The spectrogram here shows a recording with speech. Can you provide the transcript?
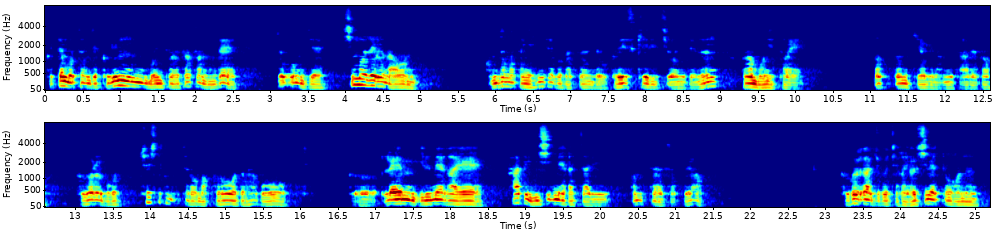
그때부터 이제 그린 모니터를 썼었는데 조금 이제 신모델로 나온 검정 바탕에 흰색으로 표현되고 grayscale이 지원이 되는 그런 모니터에 썼던 기억이 납니다. 그래서 그거를 보고 최신 컴퓨터라고 막 부러워들 하고 그 램 1메가에 하드 20메가짜리 컴퓨터였었고요. 그걸 가지고 제가 열심히 했던 거는 그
